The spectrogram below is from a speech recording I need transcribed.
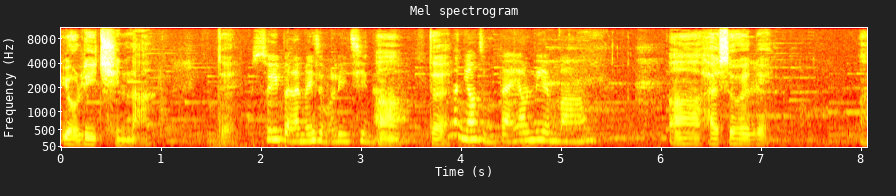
有力气拿，对。所以本来没什么力气拿。嗯，对。那你要怎么办？要练吗？嗯，还是会练。嗯，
